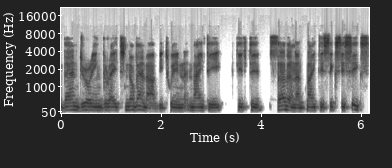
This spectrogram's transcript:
then during Great Novena between 1957 and 1966,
